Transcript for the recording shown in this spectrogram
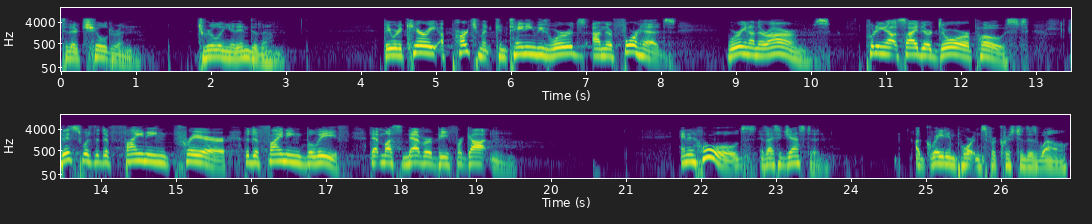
to their children, drilling it into them. They were to carry a parchment containing these words on their foreheads, wearing it on their arms, putting it outside their doorpost. This was the defining prayer, the defining belief that must never be forgotten. And it holds, as I suggested, a great importance for Christians as well,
